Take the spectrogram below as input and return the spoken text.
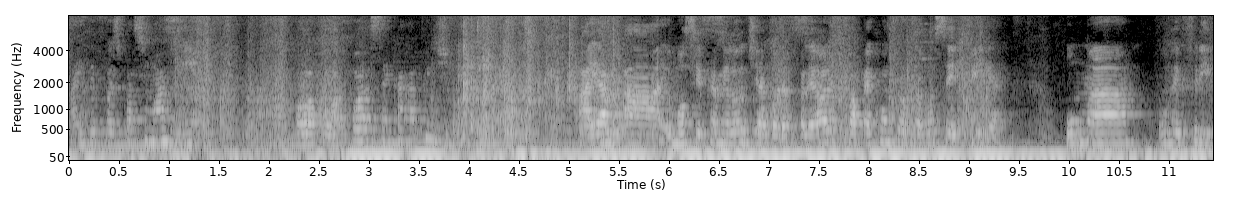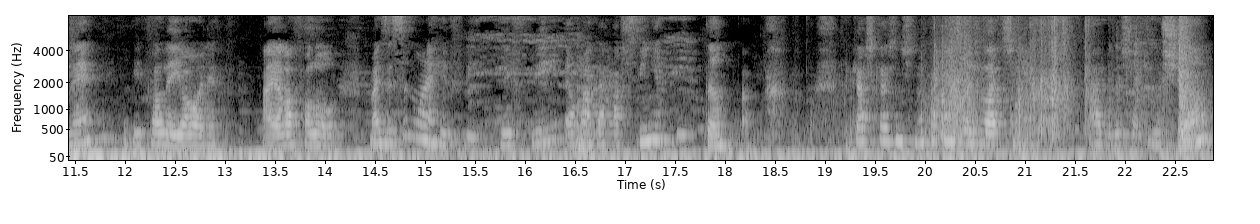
Aí depois passo uma aguinha, coloca lá fora, seca rapidinho. Aí a- a- eu mostrei pra Melodia agora, eu falei, olha que o papai comprou pra você, filha. Uma, o refri, né? E falei, olha. Aí ela falou, mas isso não é refri. Refri é uma garrafinha com tampa. Porque acho que a gente nunca comprou de latinha. Eu vou deixar aqui no chão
